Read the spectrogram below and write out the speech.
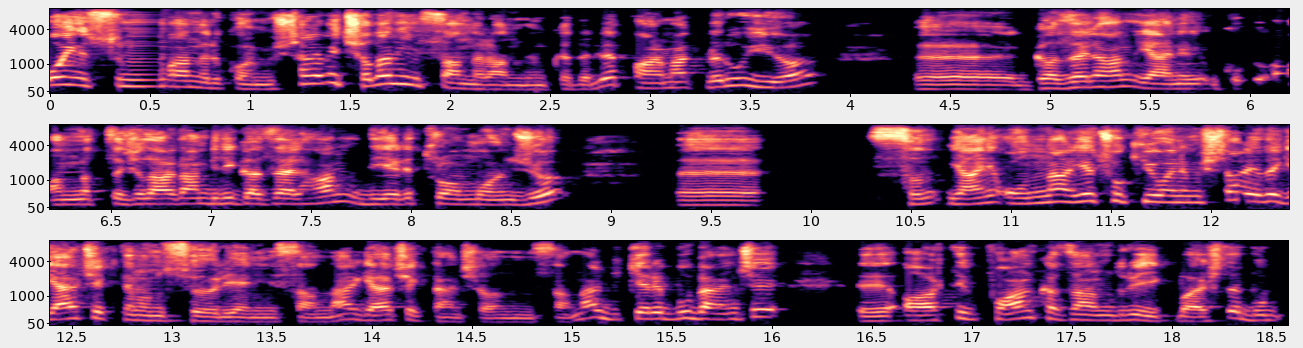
o enstrümanları koymuşlar ve çalan insanlar anladığım kadarıyla parmakları uyuyor. E, Gazelhan yani anlatıcılardan biri Gazelhan, diğeri tromboncu. E, yani onlar ya çok iyi oynamışlar ya da gerçekten onu söyleyen insanlar, gerçekten çalan insanlar. Bir kere bu bence e, artı bir puan kazandırıyor ilk başta. Bu,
